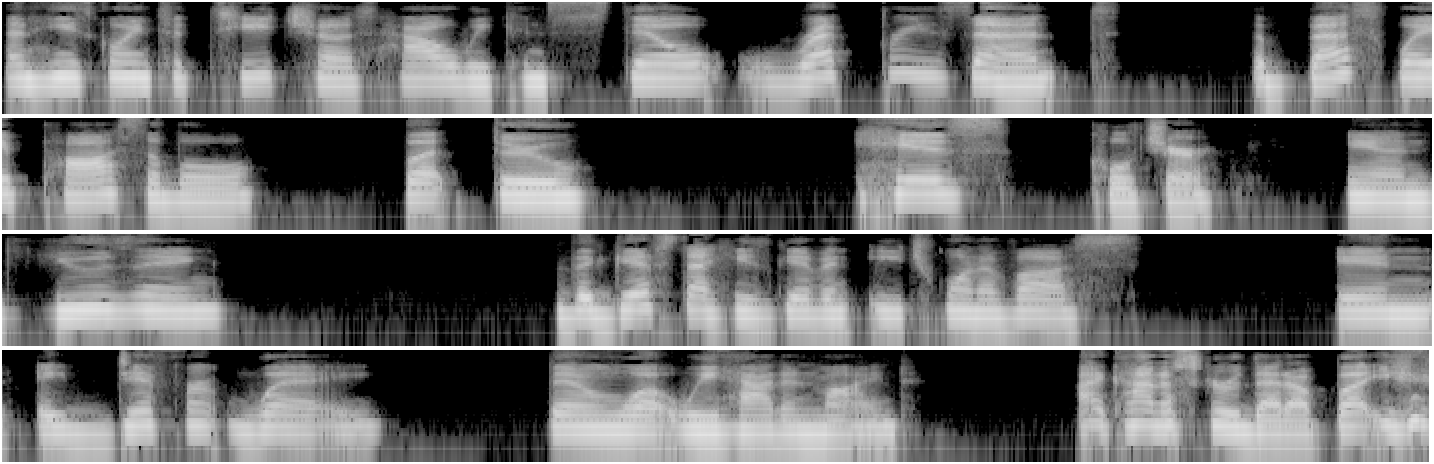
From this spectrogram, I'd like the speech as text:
And he's going to teach us how we can still represent the best way possible, but through his culture and using the gifts that he's given each one of us in a different way than what we had in mind. I kind of screwed that up, but you,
